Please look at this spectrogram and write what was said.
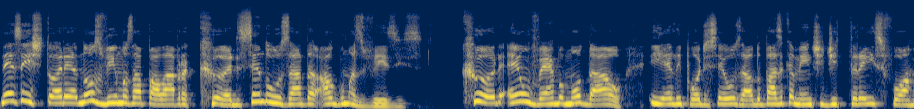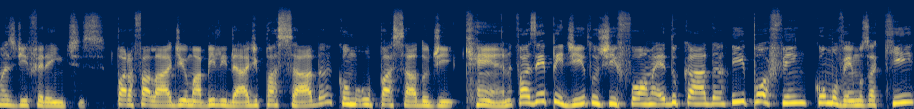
Nessa história, nós vimos a palavra could sendo usada algumas vezes. Could é um verbo modal e ele pode ser usado basicamente de três formas diferentes. Para falar de uma habilidade passada, como o passado de can, fazer pedidos de forma educada e, por fim, como vemos aqui,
